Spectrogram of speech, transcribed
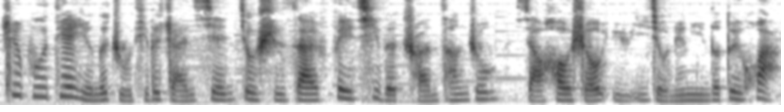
这部电影的主题的展现，就是在废弃的船舱中，小号手与一九零零的对话。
